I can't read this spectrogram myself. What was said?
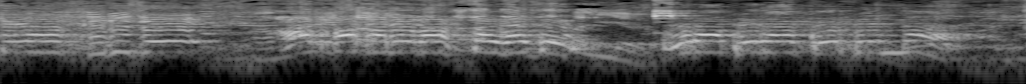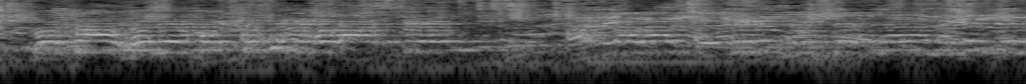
ব্রিজে হাট বাজারে রাস্তাঘাটে ঘোরাফেরা করবেন না। প্রশাসনের পক্ষ থেকে বলা হচ্ছে আপনারা কোভিড নিষেধাজ্ঞা মেনে নিন।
